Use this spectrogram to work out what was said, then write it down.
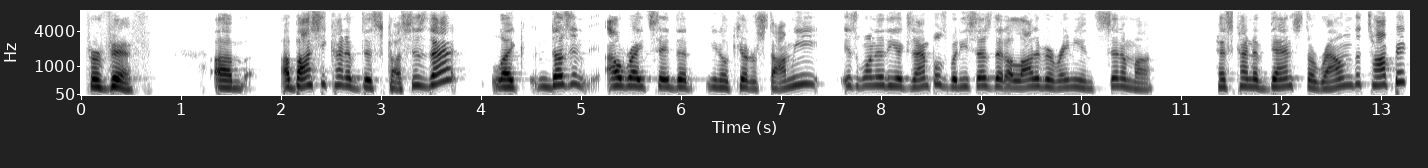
for VIFF, um, Abbasi kind of discusses that. Like, doesn't outright say that, you know, Kiarostami is one of the examples, but he says that a lot of Iranian cinema has kind of danced around the topic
